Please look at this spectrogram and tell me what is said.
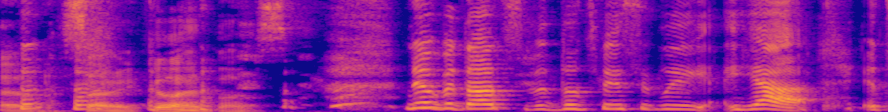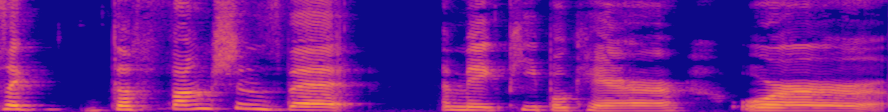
Oh, sorry, go ahead, Bubs. no, but that's that's basically yeah. It's like the functions that make people care or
